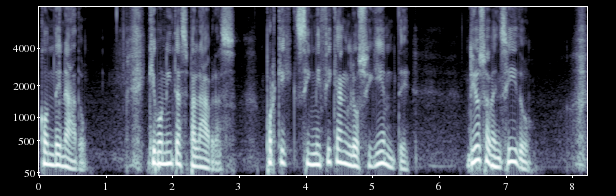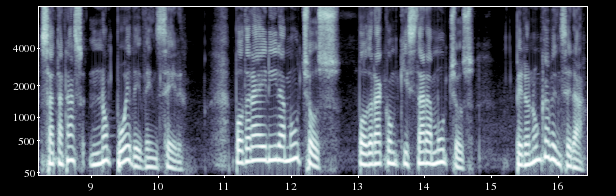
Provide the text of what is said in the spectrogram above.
condenado. Qué bonitas palabras, porque significan lo siguiente. Dios ha vencido. Satanás no puede vencer. Podrá herir a muchos, podrá conquistar a muchos, pero nunca vencerá.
